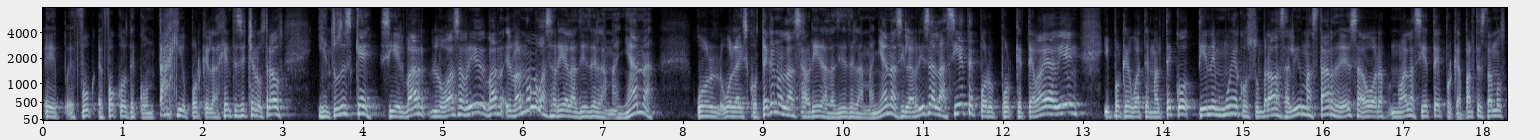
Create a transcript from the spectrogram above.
eh, eh, focos de contagio porque la gente se echa los tragos. ¿Y entonces qué? Si el bar lo vas a abrir, el bar, el bar no lo vas a abrir a las 10 de la mañana o, la discoteca no la vas a abrir a las 10 de la mañana. Si la abrís a las 7 por, porque te vaya bien y porque el guatemalteco tiene muy acostumbrado a salir más tarde de esa hora, no a las 7, porque aparte estamos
